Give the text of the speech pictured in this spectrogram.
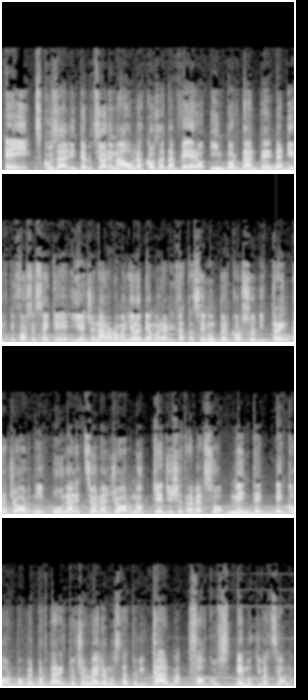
Ehi, scusa l'interruzione, ma ho una cosa davvero importante da dirti. Forse sai che io e Gennaro Romagnolo abbiamo realizzato assieme un percorso di 30 giorni, una lezione al giorno, che agisce attraverso mente e corpo per portare il tuo cervello a uno stato di calma, focus e motivazione.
